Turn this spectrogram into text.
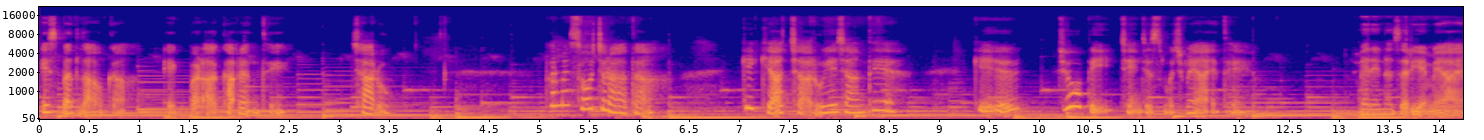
इस बदलाव का एक बड़ा कारण थी चारू। पर मैं सोच रहा था कि क्या चारू ये जानते है कि जो भी चेंजेस मुझमें आए थे, मेरे नज़रिए में आए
